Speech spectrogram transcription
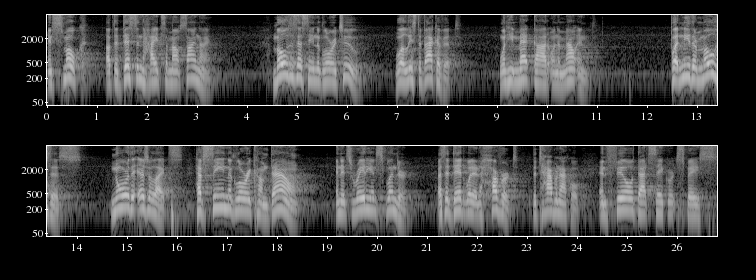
and smoke of the distant heights of Mount Sinai. Moses has seen the glory too, well, at least the back of it, when he met God on the mountain. But neither Moses nor the Israelites have seen the glory come down in its radiant splendor as it did when it hovered the tabernacle and filled that sacred space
